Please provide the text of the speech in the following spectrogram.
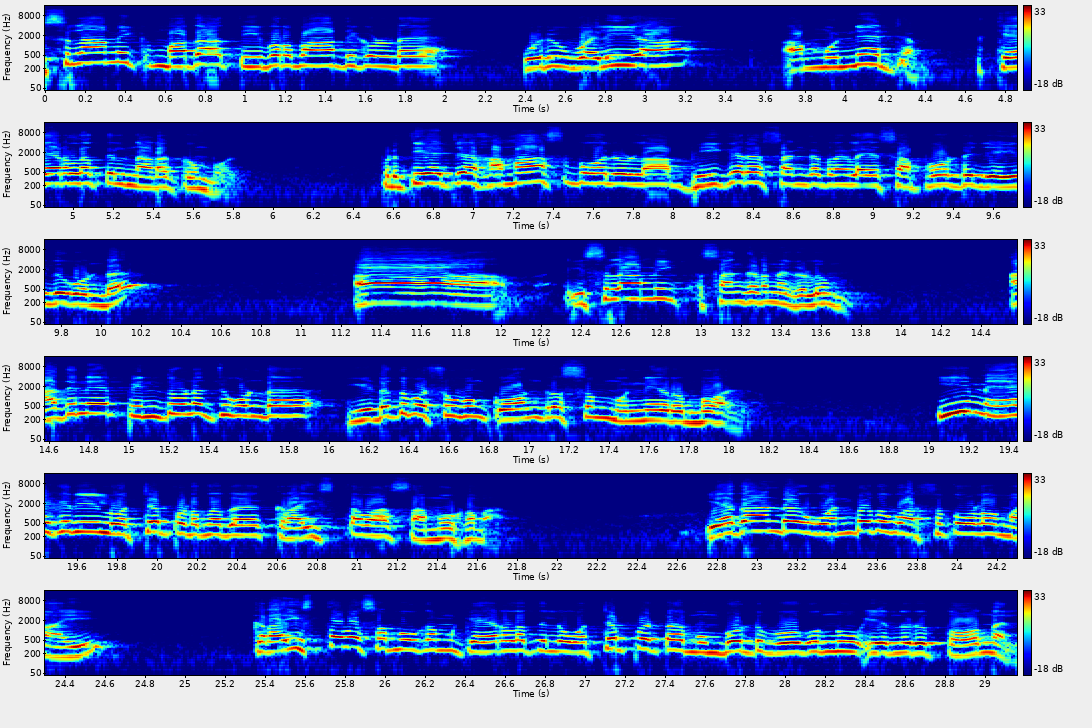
ഇസ്ലാമിക് മത തീവ്രവാദികളുടെ ഒരു വലിയ മുന്നേറ്റം കേരളത്തിൽ നടക്കുമ്പോൾ. പ്രത്യേകിച്ച് ഹമാസ് പോലുള്ള ഭീകര സംഘടനകളെ സപ്പോർട്ട് ചെയ്തുകൊണ്ട് ഇസ്ലാമിക് സംഘടനകളും അതിനെ പിന്തുണച്ചുകൊണ്ട് ഇടതുപക്ഷവും കോൺഗ്രസും മുന്നേറുമ്പോൾ ഈ മേഖലയിൽ ഒറ്റപ്പെടുന്നത് ക്രൈസ്തവ സമൂഹമാണ്. ഏതാണ്ട് ഒൻപത് വർഷത്തോളമായി ക്രൈസ്തവ സമൂഹം കേരളത്തിൽ ഒറ്റപ്പെട്ട് മുമ്പോട്ട് പോകുന്നു എന്നൊരു തോന്നൽ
